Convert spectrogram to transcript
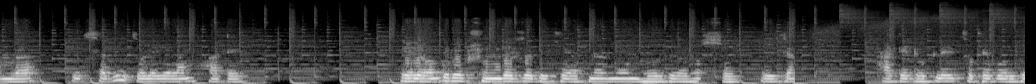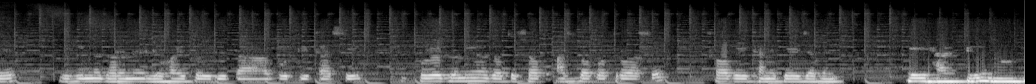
আমরা রিক্সা দিয়ে চলে গেলাম হাটে। এই অপরূপ সৌন্দর্য দেখে আপনার মন ভরবে অবশ্যই। এই গ্রাম হাটে ঢুকলেই চোখে পড়বে বিভিন্ন ধরনের লোহায় তৈরি দা বটি কাশি প্রয়োজনীয় যত সব আসবাবপত্র আছে, সব এইখানে পেয়ে যাবেন। এই হাটটি মূলত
